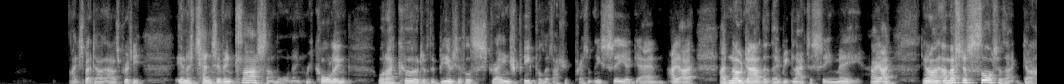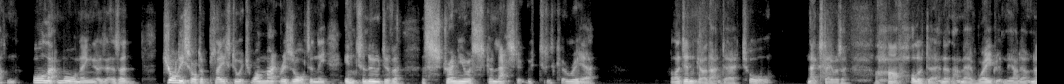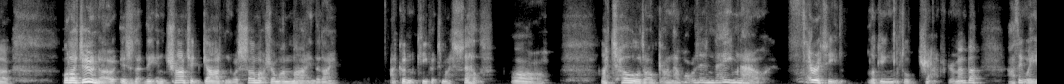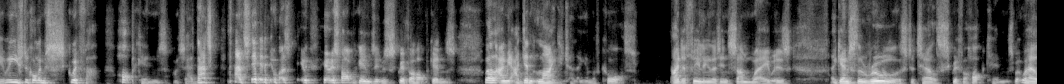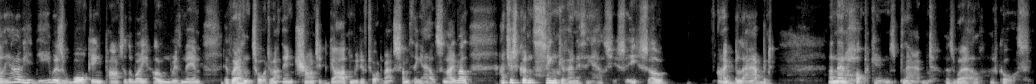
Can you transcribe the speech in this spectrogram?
I expect I was pretty inattentive in class that morning, recalling what I could of the beautiful, strange people that I should presently see again. I, I had no doubt that they'd be glad to see me. I, I you know, I, I, must have thought of that garden all that morning as, as, a jolly sort of place to which one might resort in the interlude of a, a strenuous scholastic career. Well, I didn't go that day at all. Next day was a, a half holiday, and that, that may have weighed with me. I don't know. What I do know is that the enchanted garden was so much on my mind that I I couldn't keep it to myself. Oh, I told, oh God, now what was his name now? Ferrety looking little chap. Remember? I think we, we used to call him Squiffer. Hopkins, I said. That's that's it. It was it was Hopkins. It was Squiffer Hopkins. Well, I mean, I didn't like telling him, of course. I had a feeling that in some way it was against the rules to tell Squiffer Hopkins. But well, you know, he, he, was walking part of the way home with me, and if we hadn't talked about the enchanted garden, we'd have talked about something else. And I, well, I just couldn't think of anything else, you see. So I blabbed, and then Hopkins blabbed as well, of course.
